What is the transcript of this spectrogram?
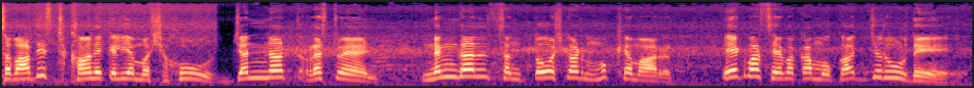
स्वादिष्ट खाने के लिए मशहूर जन्नत रेस्टोरेंट नंगल संतोषगढ़ मुख्य मार्ग एक बार सेवा का मौका ज़रूर दें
